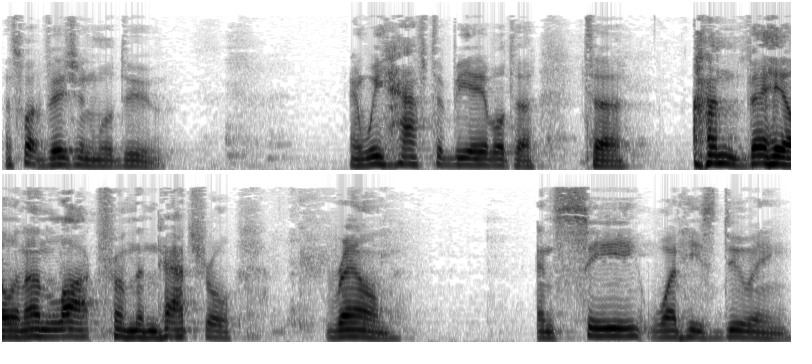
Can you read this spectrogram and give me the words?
That's what vision will do. And we have to be able to, to unveil and unlock from the natural realm and see what he's doing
